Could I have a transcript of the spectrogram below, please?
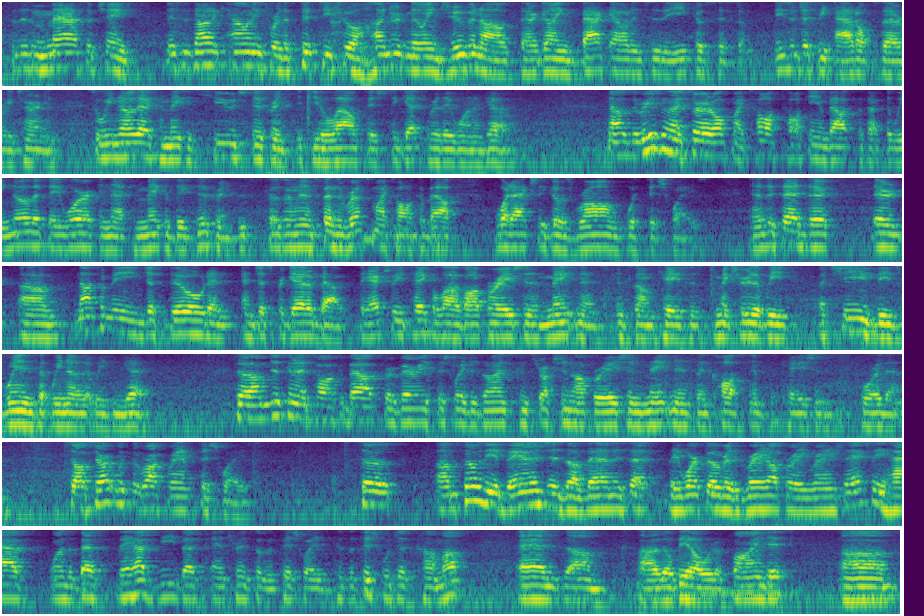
So this is a massive change. This is not accounting for the 50 to 100 million juveniles that are going back out into the ecosystem. These are just the adults that are returning. So we know that it can make a huge difference if you allow fish to get where they want to go. Now, the reason I started off my talk talking about the fact that we know that they work and that can make a big difference is because I'm going to spend the rest of my talk about what actually goes wrong with fishways. And as I said, they're, they're um, not something you can just build and, and just forget about. They actually take a lot of operation and maintenance in some cases to make sure that we achieve these wins that we know that we can get. So I'm just going to talk about, for various fishway designs, construction, operation, maintenance, and cost implications for them. So I'll start with the rock ramp fishways. So um, some of the advantages of them is that they work over the great operating range. They actually have one of the best, they have the best entrance of the fishway because the fish will just come up and um, uh, they'll be able to find it. Um,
